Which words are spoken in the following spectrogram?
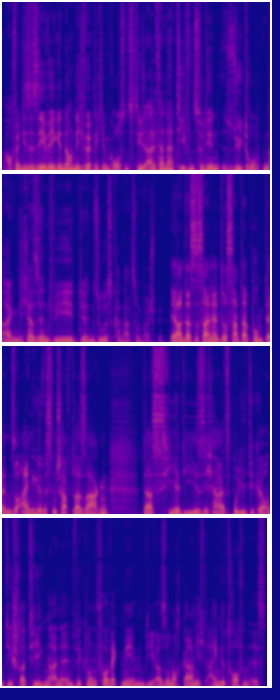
auch wenn diese Seewege noch nicht wirklich im großen Stil Alternativen zu den Südrouten eigentlicher sind, wie den Suezkanal zum Beispiel. Ja, und das ist ein interessanter Punkt, denn so einige Wissenschaftler sagen, dass hier die Sicherheitspolitiker und die Strategen eine Entwicklung vorwegnehmen, die also noch gar nicht eingetroffen ist.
